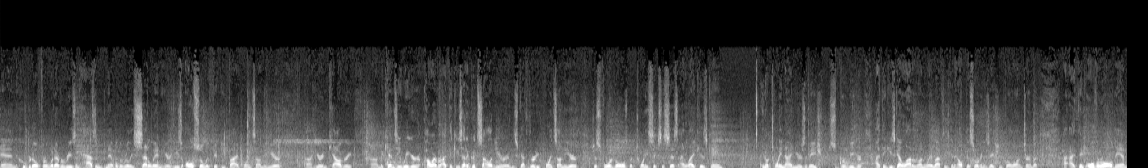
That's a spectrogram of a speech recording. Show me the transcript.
and Huberdeau, for whatever reason, hasn't been able to really settle in here. He's also with 55 points on the year uh, here in Calgary. Uh, Mackenzie Weegar, however, I think he's had a good solid year. He's got 30 points on the year, just four goals, but 26 assists. I like his game. You know, 29 years of age for Weegar. I think he's got a lot of runway left. He's going to help this organization for a long term. But I, I think overall, Dan,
